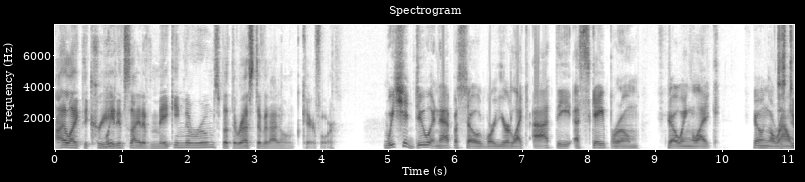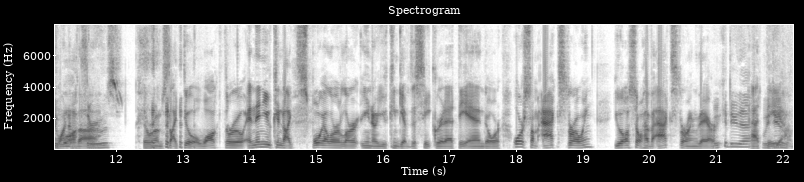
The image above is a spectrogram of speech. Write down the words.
I like the creative side of making the rooms, but the rest of it I don't care for. we should do an episode where you're like at the escape room showing like showing around one of the. The rooms, like do a walkthrough, and then you can like spoiler alert. You know, you can give the secret at the end, or or some axe throwing. You also have axe throwing there. We could do that. at we the do. uh,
